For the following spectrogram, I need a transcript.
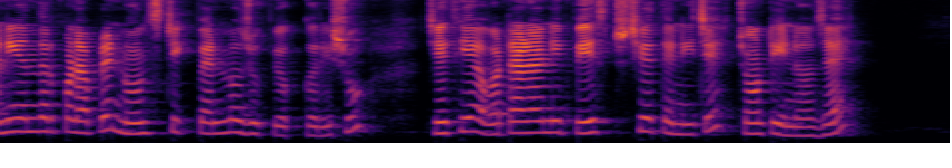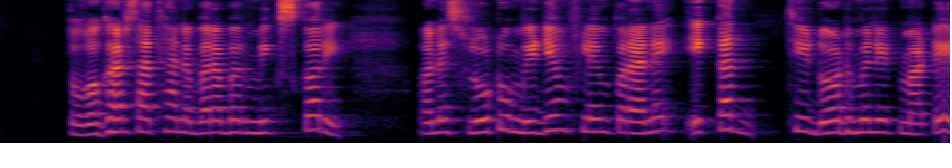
આની અંદર પણ આપણે નોનસ્ટિક પેનનો જ ઉપયોગ કરીશું, જેથી આ વટાણાની પેસ્ટ છે તે નીચે ચોંટી ન જાય. તો વઘાર સાથે આને બરાબર મિક્સ કરી અને સ્લો ટુ મીડિયમ ફ્લેમ પર આને એકાદથી દોઢ મિનિટ માટે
